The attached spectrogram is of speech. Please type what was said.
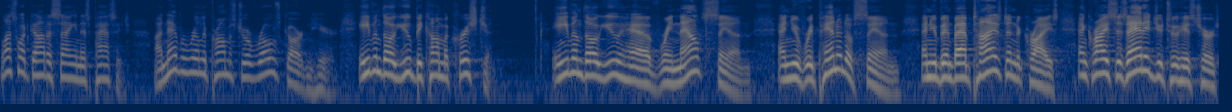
Well, that's what God is saying in this passage. I never really promised you a rose garden here. Even though you become a Christian, even though you have renounced sin and you've repented of sin and you've been baptized into Christ and Christ has added you to his church.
